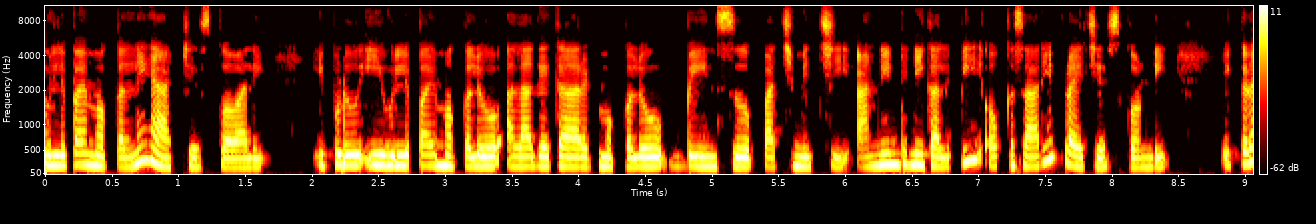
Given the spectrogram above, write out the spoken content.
ఉల్లిపాయ ముక్కల్ని యాడ్ చేసుకోవాలి. ఇప్పుడు ఈ ఉల్లిపాయ ముక్కలు అలాగే క్యారెట్ ముక్కలు బీన్స్ పచ్చిమిర్చి అన్నింటినీ కలిపి ఒక్కసారి ఫ్రై చేసుకోండి. ఇక్కడ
